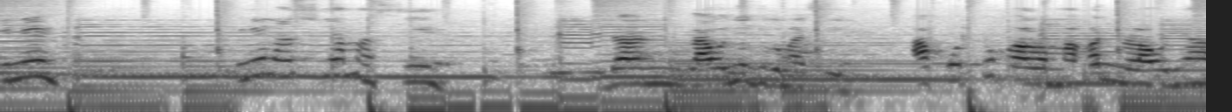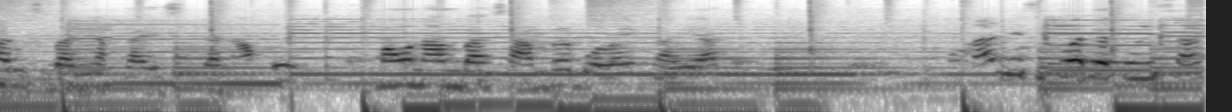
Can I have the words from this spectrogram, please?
Ini ini nasinya masih dan lauknya juga masih. Aku tuh kalau makan lauknya harus banyak guys dan aku mau nambah sambal boleh nggak ya? Kan di situ ada tulisan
